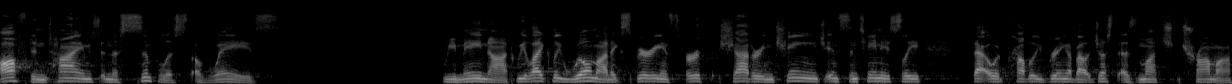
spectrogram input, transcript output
oftentimes in the simplest of ways. We may not, we likely will not experience earth shattering change instantaneously. That would probably bring about just as much trauma.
